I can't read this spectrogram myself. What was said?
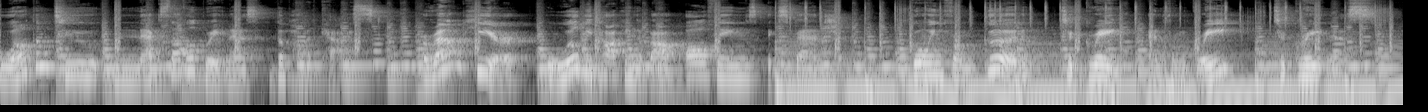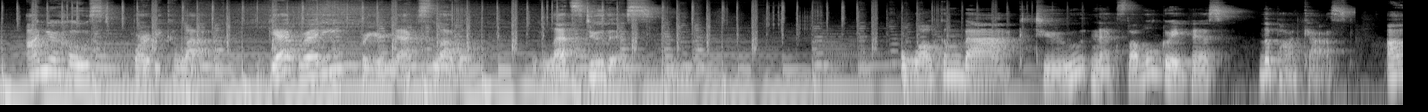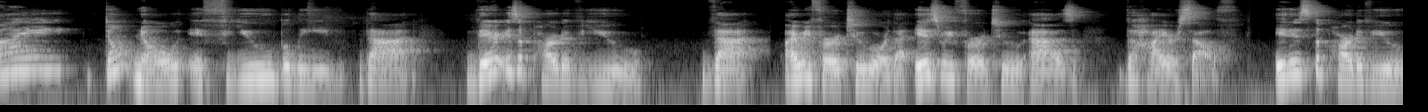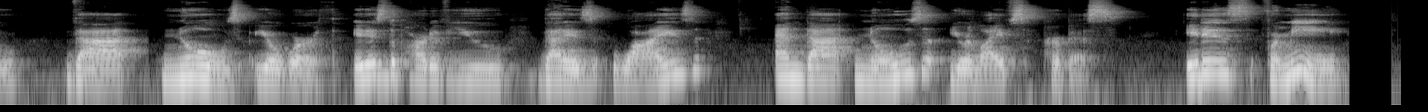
Welcome to Next Level Greatness, the podcast. Around here, we'll be talking about all things expansion, going from good to great, and from great to greatness. I'm your host, Barbie Kalev. Get ready for your next level. Let's do this. Welcome back to Next Level Greatness, the podcast. I don't know if you believe that there is a part of you that I refer to or that is referred to as the higher self. It is the part of you that knows your worth. It is the part of you that is wise and that knows your life's purpose. It is, for me,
